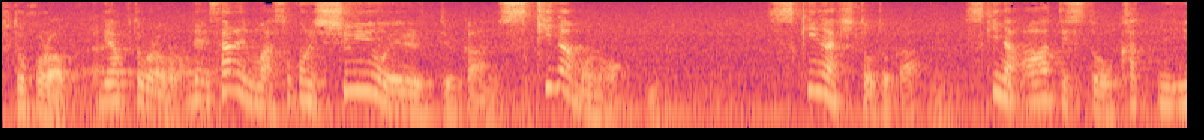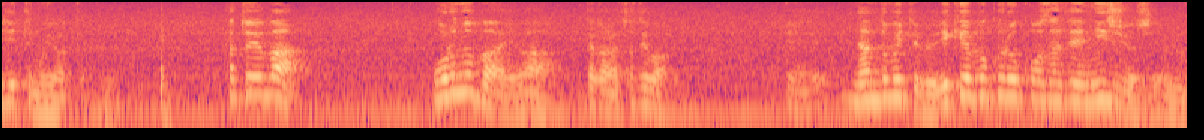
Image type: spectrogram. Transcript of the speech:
プとコラボね。ギャップとコラボ。でさらにまあそこに趣味を入れるっていうか、うん。好きなもの、好きな人とか、好きなアーティストを勝手に入れてもいいわけ、例えば俺の場合はだから例えば、えー何度も言ってるけど池袋交差点24時、うん。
